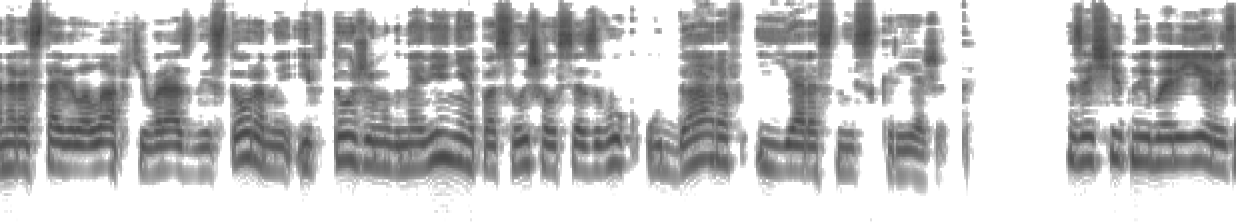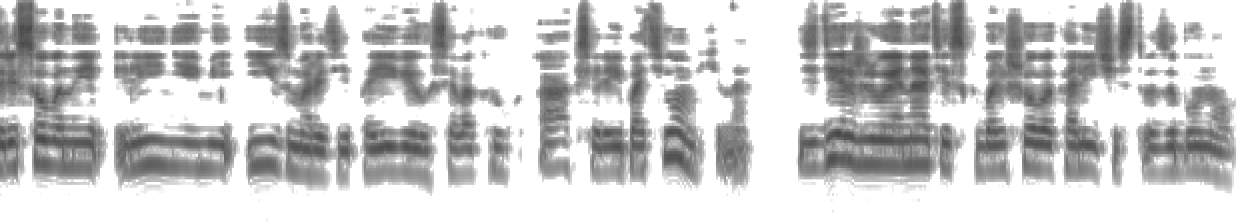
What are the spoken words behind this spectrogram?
Она расставила лапки в разные стороны, и в то же мгновение послышался звук ударов и яростный скрежет. Защитный барьер, изрисованный линиями изморози, появился вокруг Акселя и Потемкина, сдерживая натиск большого количества забунов.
